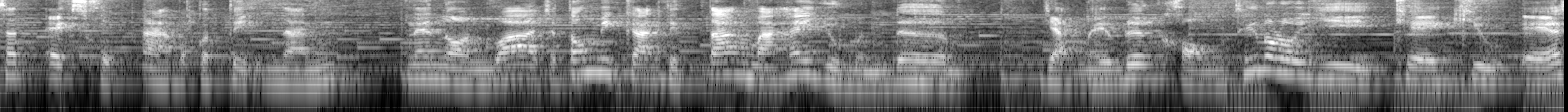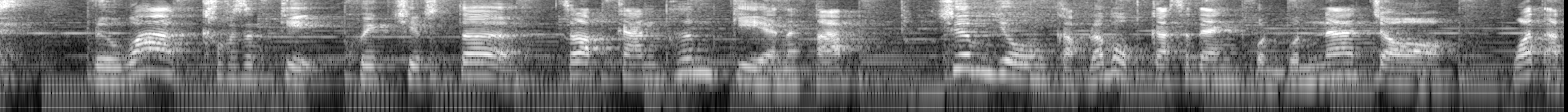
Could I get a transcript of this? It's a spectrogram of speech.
ZX6R ปกตินั้น แน่นอนว่าจะต้องมีการติดตั้งมาให้อยู่เหมือนเดิม อย่างในเรื่องของเทคโนโลยี KQS หรือว่า Kawasaki Quick Shifter สำหรับการเพิ่มเกียร์นะครับ เชื่อมโยงกับระบบการแสดงผลบนหน้าจอ วัดอั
